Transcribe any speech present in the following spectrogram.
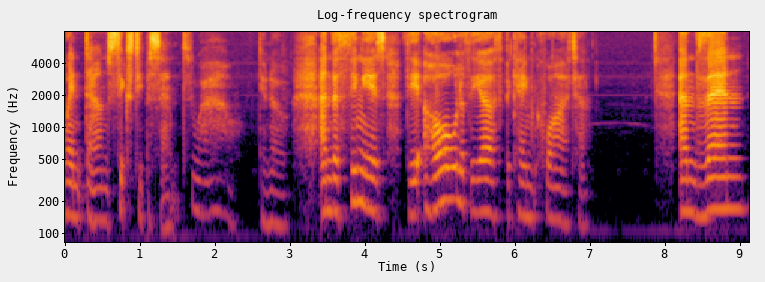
went down 60%. Wow. You know, and the thing is, the whole of the earth became quieter. And then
